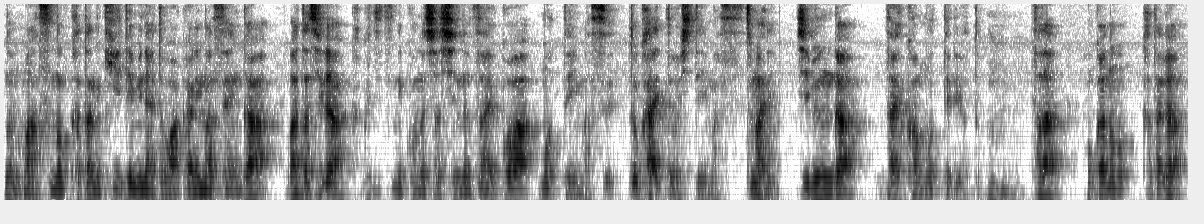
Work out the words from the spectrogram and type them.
ーの、まあその方に聞いてみないとわかりませんが、私が確実にこの写真の在庫は持っています。と回答しています。つまり、自分が在庫は持ってるよと、うん、ただ他の方が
